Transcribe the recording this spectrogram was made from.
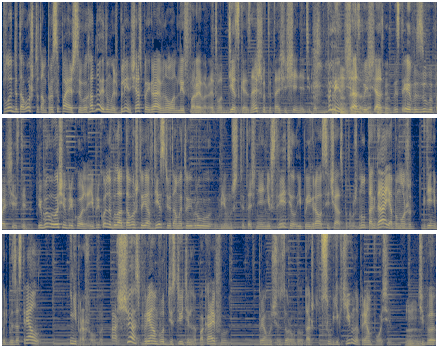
Вплоть до того, что там просыпаешься в выходной и думаешь, блин, сейчас поиграю в No One Lives Forever. Это вот детское, знаешь, вот это ощущение, типа, блин, сейчас бы, сейчас бы, быстрее бы зубы почистить. И было очень прикольно. И прикольно было от того, что я в детстве там эту игру, в юношестве точнее, не встретил и поиграл сейчас. Потому что, ну, тогда я бы, может, где-нибудь бы застрял и не прошел бы. А сейчас прям вот действительно по кайфу прям очень здорово было. Так что субъективно прям 8. Мгм. Типа,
